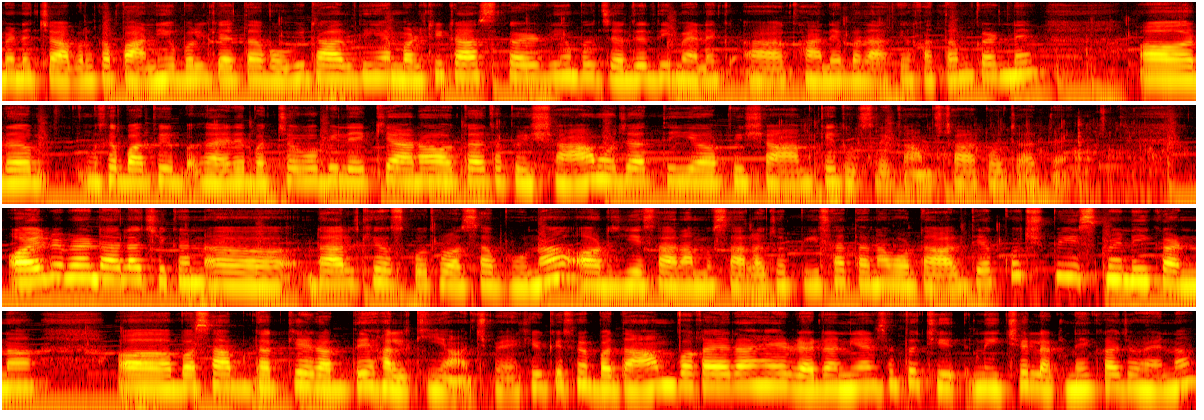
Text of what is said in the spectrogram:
मैंने चावल का पानी उबल गया था, वो भी डाल दिया है। मल्टी टास्क कर रही हूँ, बस जल्दी जल्दी मैंने खाने बना के ख़त्म करने। और उसके बाद फिर बच्चों को भी लेके आना होता है तो फिर शाम हो जाती है और फिर शाम के दूसरे काम स्टार्ट हो जाते हैं। ऑयल भी मैंने डाला चिकन डाल के उसको थोड़ा सा भूना और ये सारा मसाला जो पीसा था ना वो डाल दिया। कुछ भी इसमें नहीं करना बस आप ढक के रख दें हल्की आँच में, क्योंकि इसमें बादाम वगैरह हैं रेड अनियन से तो नीचे लगने का जो है ना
